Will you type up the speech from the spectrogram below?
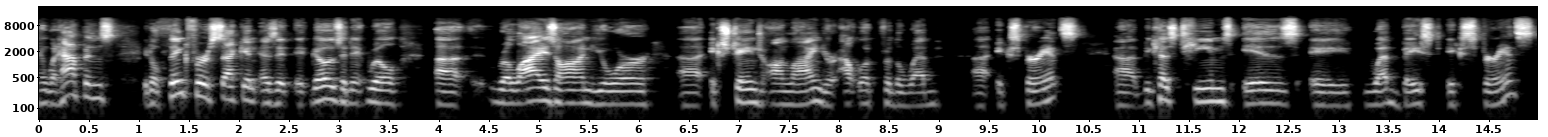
and what happens? It'll think for a second as it, it goes, and it will uh, relies on your uh, Exchange Online, your Outlook for the web experience uh, because Teams is a web-based experience.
